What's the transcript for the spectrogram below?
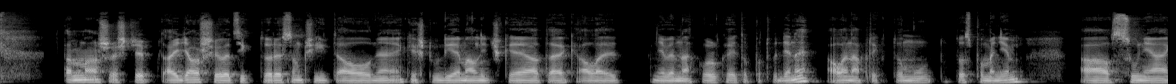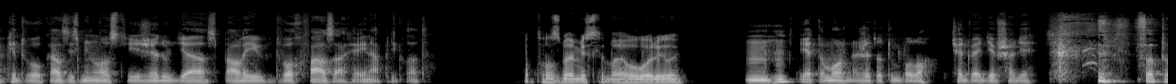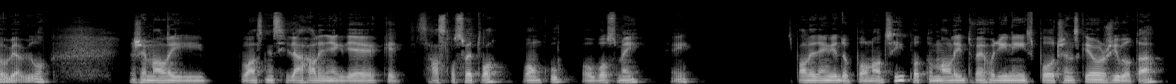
Tam máš ešte aj ďalšie veci, ktoré som čítal, nejaké štúdie maličké a tak, ale neviem, nakoľko je to potvrdené, ale napriek tomu to spomeniem. A sú nejaké dôkazy z minulosti, že ľudia spali v dvoch fázach, hej, napríklad. O tom sme, myslím, aj hovorili. Mm-hmm. Je to možné, že to tu bolo. Čet vede všade sa to objavilo. Že mali, vlastne si ľahali niekde, keď zhaslo svetlo vonku o 8, hej. Spali niekde do polnoci, potom mali dve hodiny spoločenského života,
